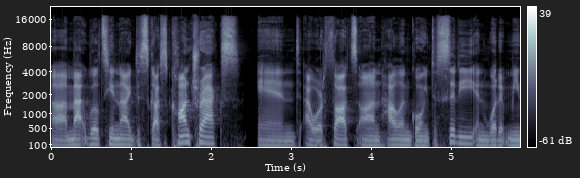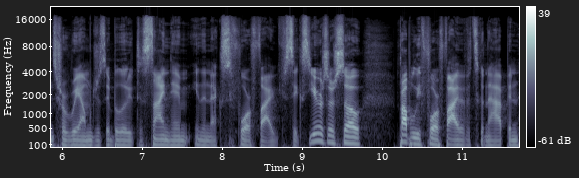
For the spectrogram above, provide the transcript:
uh, Matt Wiltsey and I discussed contracts and our thoughts on Haaland going to City and what it means for Real Madrid's ability to sign him in the next four, five, six years or so. Probably four or five if it's going to happen.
